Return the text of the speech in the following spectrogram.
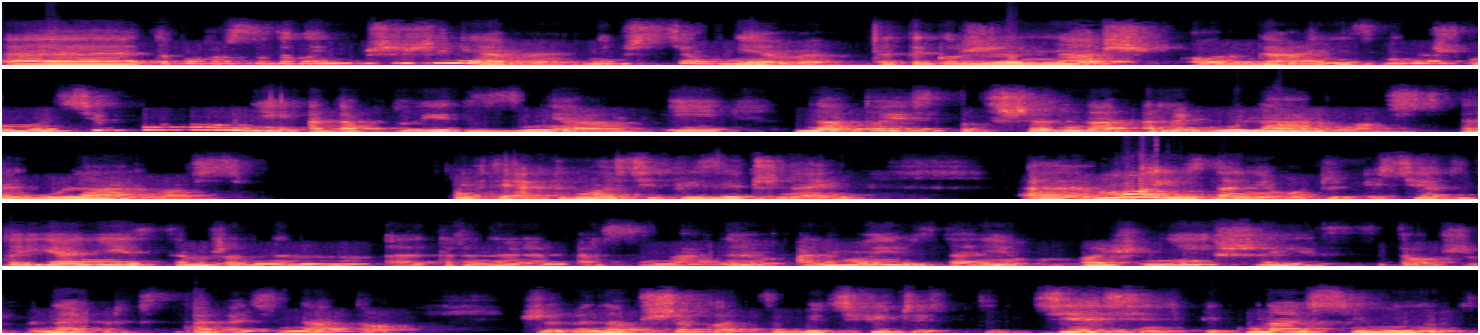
E, to po prostu tego nie przeżyjemy, nie przyciągniemy, dlatego że nasz organizm i nasz umysł się powoli adaptuje do zmian i na to jest potrzebna regularność, regularność. W tej aktywności fizycznej, e, moim zdaniem oczywiście, ja tutaj ja nie jestem żadnym e, trenerem personalnym, ale moim zdaniem ważniejsze jest to, żeby najpierw stawiać na to, żeby na przykład sobie ćwiczyć 10-15 minut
